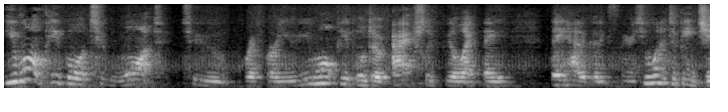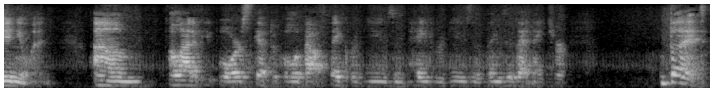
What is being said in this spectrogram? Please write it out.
you want people to want to refer you. You want people to actually feel like they they had a good experience. You want it to be genuine. Um, a lot of people are skeptical about fake reviews and paid reviews and things of that nature. But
